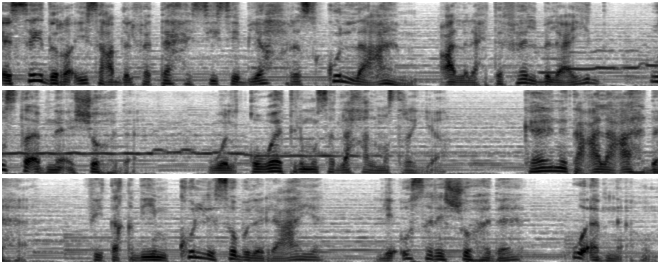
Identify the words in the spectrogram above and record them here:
السيد الرئيس عبد الفتاح السيسي بيحرص كل عام على الاحتفال بالعيد وسط أبناء الشهداء والقوات المسلحة المصرية كانت على عهدها في تقديم كل سبل الرعاية لأسر الشهداء وأبنائهم.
